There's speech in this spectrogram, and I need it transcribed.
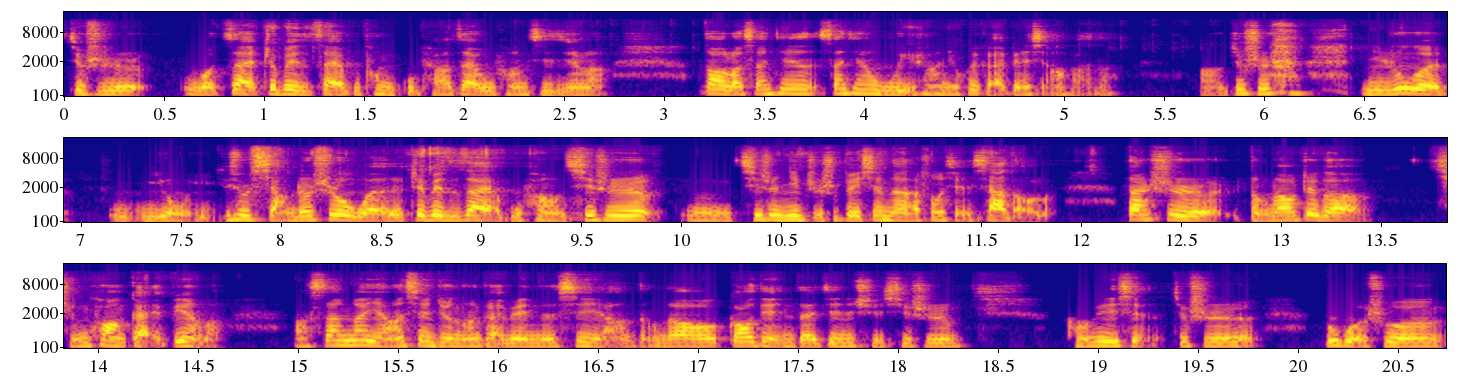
就是我在这辈子再也不碰股票，再也不碰基金了，到了三千三千五以上，你会改变想法的。啊，就是你如果有就想着是我这辈子再也不碰，其实嗯，其实你只是被现在的风险吓到了。但是等到这个情况改变了啊，三根阳线就能改变你的信仰。等到高点你再进去，其实很危险。就是如果说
